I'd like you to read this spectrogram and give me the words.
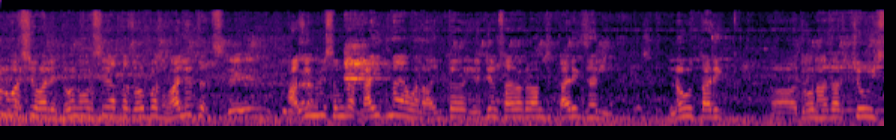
दोन वर्षे व्हाले दोन वर्षे आता जवळपास व्हालेतच अजून मी समजा काहीच नाही आम्हाला. इथं ए डी एम साहेबाकडे आमची तारीख झाली. नऊ तारीख दोन हजार चोवीस.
